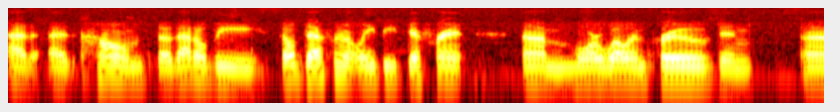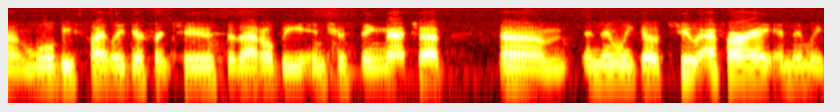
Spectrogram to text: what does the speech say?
at at home. So that'll be they'll definitely be different, um, more well improved, and um, we'll be slightly different too. So that'll be interesting matchup. Um, and then we go to FRA, and then we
